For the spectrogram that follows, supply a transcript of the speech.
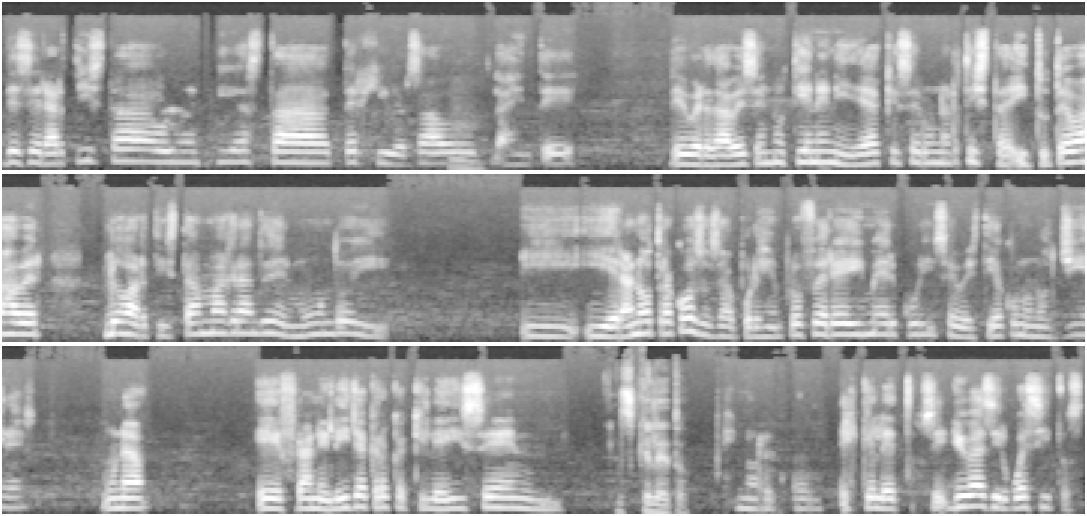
de ser artista hoy en día está tergiversado. Mm. La gente de verdad a veces no tiene ni idea qué es ser un artista. Y tú te vas a ver los artistas más grandes del mundo y, y, y eran otra cosa. O sea, por ejemplo, Freddie Mercury se vestía con unos jeans, una eh, franelilla, creo que aquí le dicen... Esqueleto. Ay, no recuerdo. Esqueleto, sí. Yo iba a decir huesitos.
